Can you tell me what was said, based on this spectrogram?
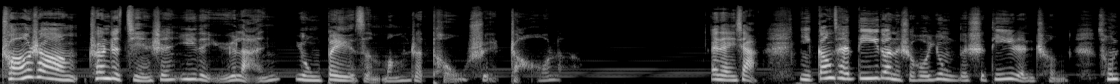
床上穿着紧身衣的于兰用被子蒙着头睡着了。哎，等一下，你刚才第一段的时候用的是第一人称，从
